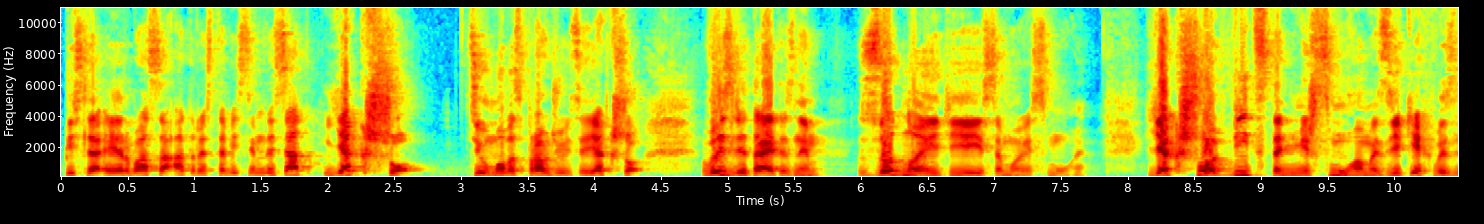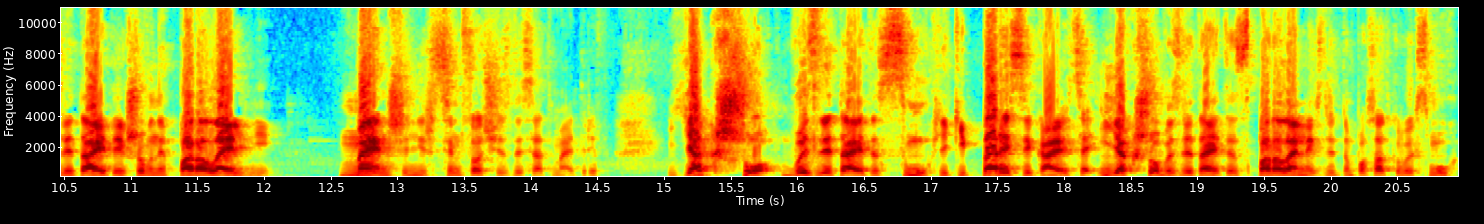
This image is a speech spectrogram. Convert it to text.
після Airbus A380, якщо ці умови справджуються, якщо ви злітаєте з ним з одної тієї самої смуги, якщо відстань між смугами, з яких ви злітаєте, якщо вони паралельні, менше ніж 760 метрів. Якщо ви злітаєте з смуг, які пересікаються, і якщо ви злітаєте з паралельних злітно-посадкових смуг,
